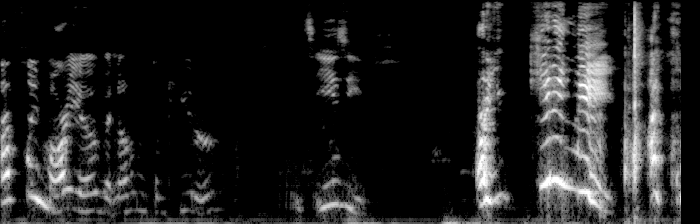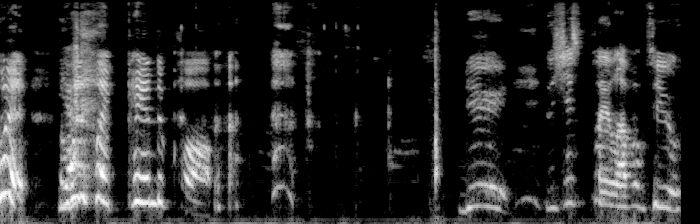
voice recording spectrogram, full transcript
I've played Mario, but not on the computer. It's easy. Are you kidding me? I quit. I Yeah. want to play Panda Pop. Dude, let's just play level two.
